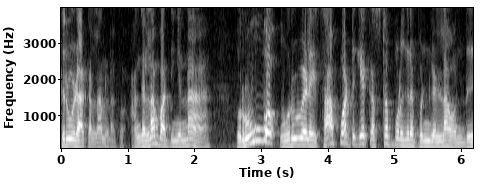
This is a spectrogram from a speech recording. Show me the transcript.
திருவிழாக்கள்லாம் நடக்கும். அங்கெல்லாம் பார்த்தீங்கன்னா ரொம்ப ஒருவேளை சாப்பாட்டுக்கே கஷ்டப்படுகிற பெண்கள்லாம் வந்து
